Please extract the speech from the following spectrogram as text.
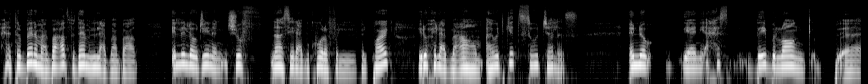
إحنا تربينا مع بعض فدائما نلعب مع بعض. إلا لو جينا نشوف ناس يلعبوا كورة في في ال park يروح يلعب معاهم. I would get so jealous. إنه يعني أحس they belong uh,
